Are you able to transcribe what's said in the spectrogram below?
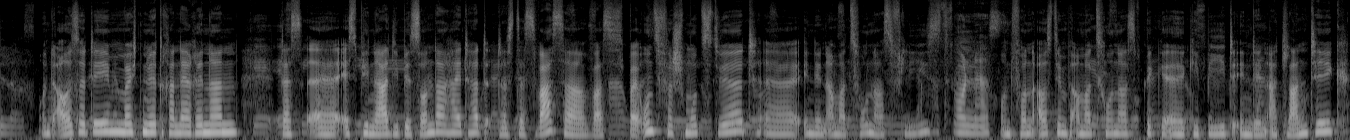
Los und außerdem möchten wir daran erinnern, dass äh, Espinar die Besonderheit hat, dass das Wasser, was bei uns verschmutzt wird, äh, in den Amazonas fließt und von aus dem Amazonasgebiet in den Atlantik.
